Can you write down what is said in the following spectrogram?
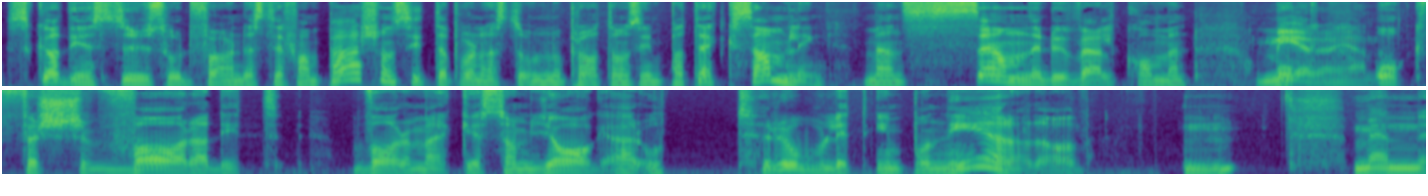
ska din styrelseordförande Stefan Persson sitta på den här stolen och prata om sin Pateksamling. Men sen är du välkommen Mer än och, och försvara ditt varumärke som jag är otroligt imponerad av. Mm. Men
